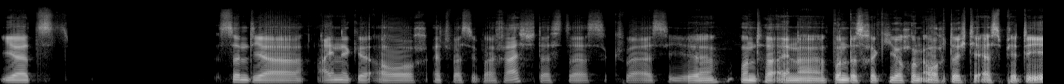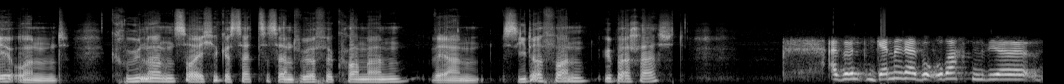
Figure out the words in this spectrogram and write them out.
Jetzt sind ja einige auch etwas überrascht, dass das quasi unter einer Bundesregierung auch durch die SPD und Grünen solche Gesetzesentwürfe kommen. Wären Sie davon überrascht? Also generell beobachten wir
